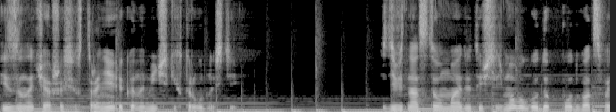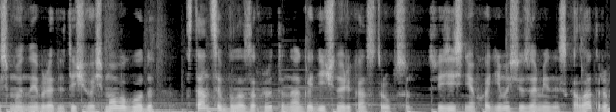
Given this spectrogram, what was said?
из-за начавшихся в стране экономических трудностей. С 19 мая 2007 года по 28 ноября 2008 года станция была закрыта на годичную реконструкцию в связи с необходимостью замены эскалаторов,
